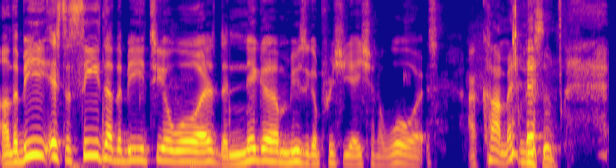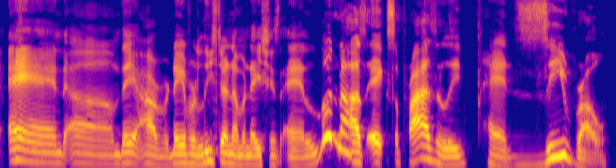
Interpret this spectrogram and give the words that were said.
Um, the B it's the season of the BET Awards, the Nigga Music Appreciation Awards are coming. Listen. and um, they are they've released their nominations, and Lil Nas X surprisingly had zero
